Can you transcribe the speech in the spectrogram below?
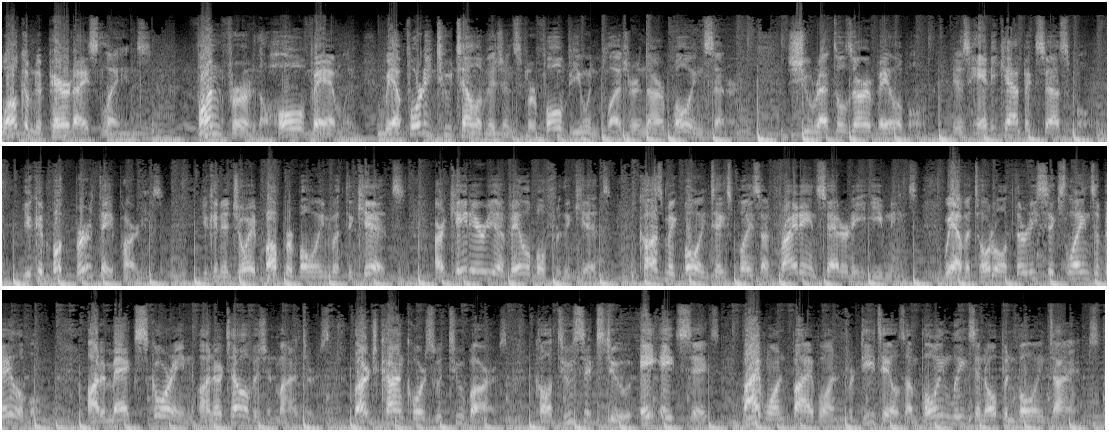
Welcome to Paradise Lanes. Fun for the whole family. We have 42 televisions for full viewing pleasure in our bowling center. Shoe rentals are available. It is handicap accessible. You can book birthday parties. You can enjoy bumper bowling with the kids. Arcade area available for the kids. Cosmic Bowling takes place on Friday and Saturday evenings. We have a total of 36 lanes available. Automatic scoring on our television monitors. Large concourse with two bars. Call 262 886 5151 for details on bowling leagues and open bowling times.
